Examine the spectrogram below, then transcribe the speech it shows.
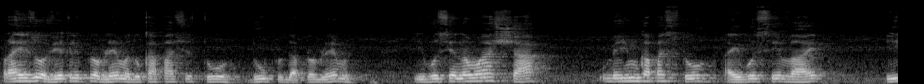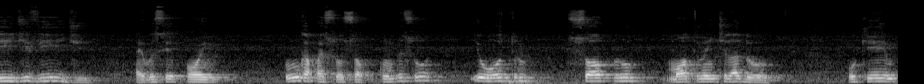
para resolver aquele problema do capacitor duplo da problema e você não achar o mesmo capacitor. Aí você vai e divide. Aí você põe um capacitor só para o compressor e o outro só para o motoventilador porque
